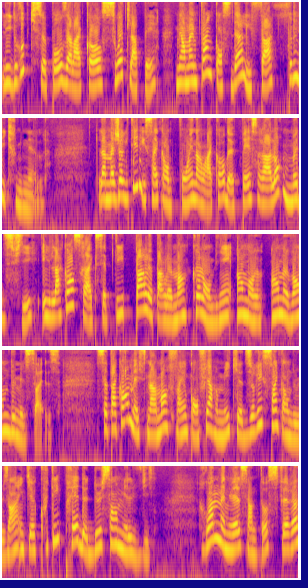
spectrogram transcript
Les groupes qui s'opposent à l'accord souhaitent la paix, mais en même temps ils considèrent les FARC comme des criminels. La majorité des 50 points dans l'accord de paix sera alors modifiée et l'accord sera accepté par le Parlement colombien en, en novembre 2016. Cet accord met finalement fin au conflit armé qui a duré 52 ans et qui a coûté près de 200 000 vies. Juan Manuel Santos verra,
